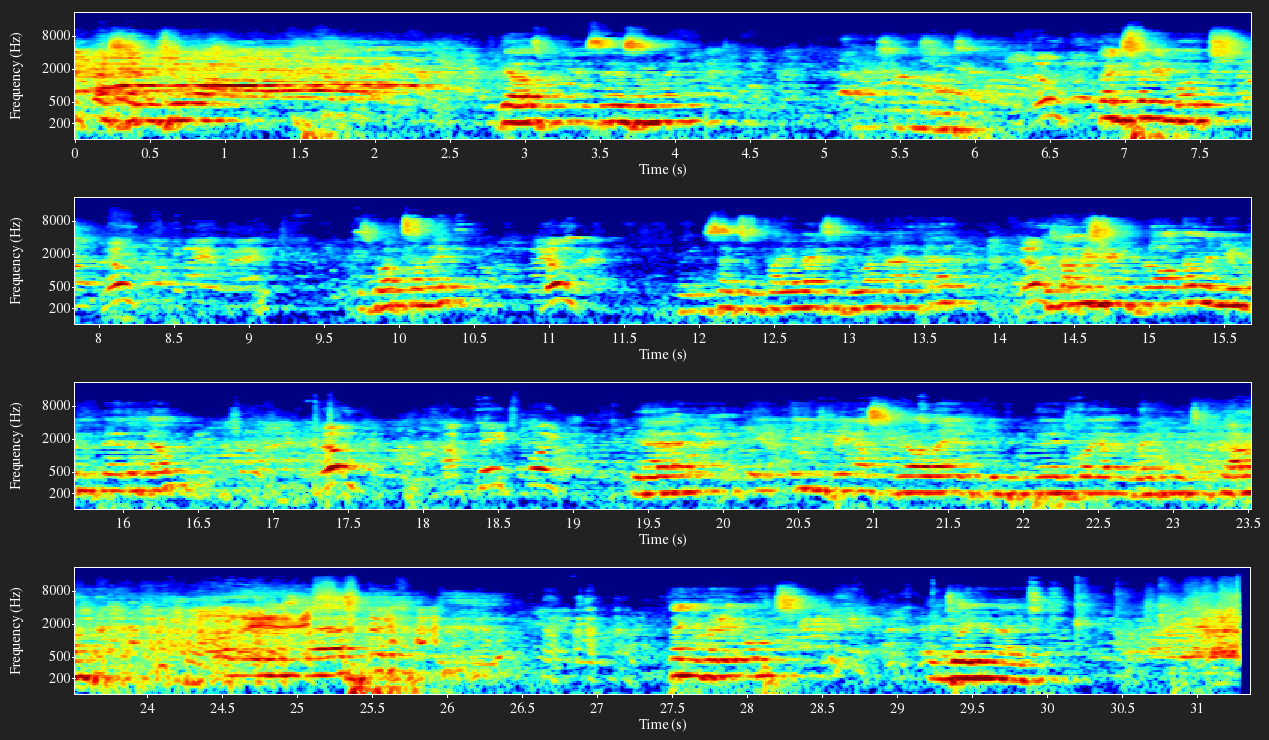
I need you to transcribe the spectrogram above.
Usual. Girls, want to say something? No, Thanks very much. no, Is what, Tully? no, We can set some fireworks if you want after. no, As long as you brought them and you're going to pay the bill. no. I'm page boy. Yeah, he, he's been asking me all night if you could be page boy at the wedding, which he can. Thank you very much. Enjoy your night.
